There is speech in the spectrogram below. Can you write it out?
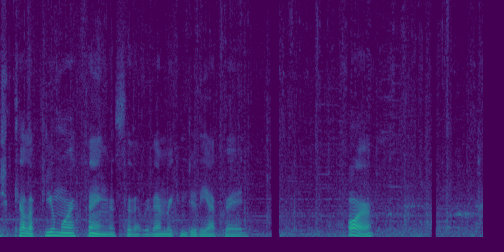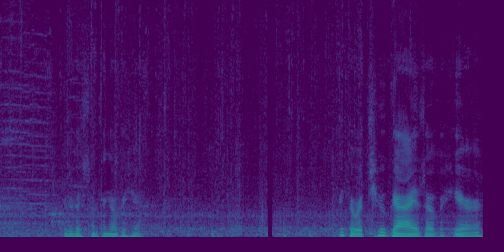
just kill a few more things so that we, then we can do the upgrade. Or, maybe there's something over here. I think there were two guys over here.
